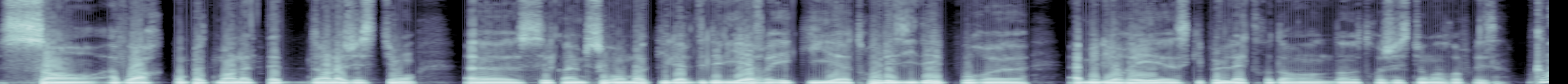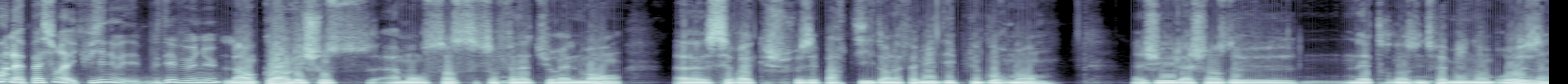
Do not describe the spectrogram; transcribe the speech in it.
sans avoir complètement la tête dans la gestion. c'est quand même souvent moi qui lève des lièvres et qui trouve les idées pour améliorer ce qui peut l'être dans, dans, notre gestion d'entreprise. Comment la passion de la cuisine vous est venue? Là encore, les choses, à mon sens, se sont faites naturellement. c'est vrai que je faisais partie dans la famille des plus gourmands. J'ai eu la chance de naître dans une famille nombreuse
